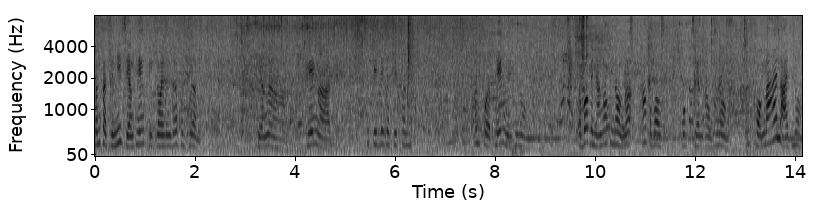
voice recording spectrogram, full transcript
มันก็จะมีเสียงเพลงติดหน่อยนึงเด้อเพื่อนๆ เสียงอ่าเพลงอ่าที่ติดลิขสิทธิ์เพิ่นเพิ่นเปิดเพลงไหมพี่น้อง ก็บ่เป็นหยังเนาะพี่น้องเนาะเฮาก็เว้ากบเสียงเอาพี่น้อง มันของหลายหลายพี่น้อง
